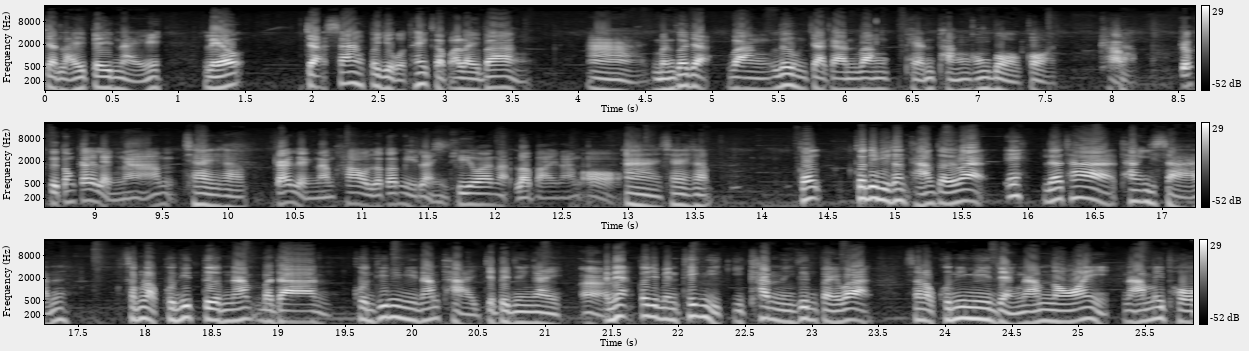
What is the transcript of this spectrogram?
จะไหลไปไหน แล้วจะสร้างประโยชน์ให้กับอะไรบ้างอ่ามันก็จะวางเริ่มจากการวางแผนผังของบ่อก่อน ครับ ครับ ก็คือต้องใกล้แหล่งน้ำใช่ครับ ใกล้แหล่งน้ำเข้าแล้วก็มีแหล่งที่ว่าระบายน้ำออก อ่าใช่ครับ ก็ก็จะมีคำถามต่อไปว่า เอ๊ะ แล้วถ้าทางอีสาน สำหรับคนที่เติมน้ำบาดาล คนที่ไม่มีน้ำถ่ายจะเป็นยังไงอ่าอันเนี้ยก็จะเป็นเทคนิคอีกขั้นหนึ่งขึ้นไปว่าสำหรับคนที่มีแหล่งน้ำน้อย น้ำไม่พอ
